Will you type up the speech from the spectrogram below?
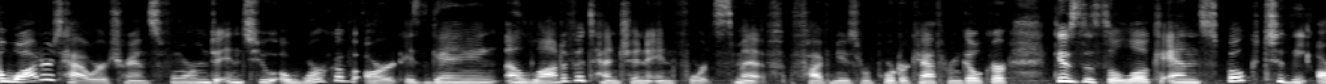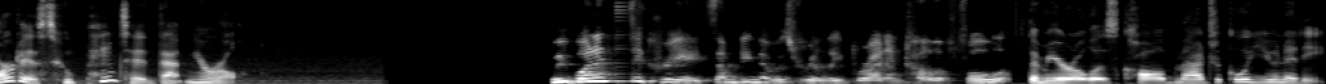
A water tower transformed into a work of art is gaining a lot of attention in Fort Smith. 5 News reporter Catherine Gilker gives us a look and spoke to the artist who painted that mural. We wanted to create something that was really bright and colorful. The mural is called Magical Unity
